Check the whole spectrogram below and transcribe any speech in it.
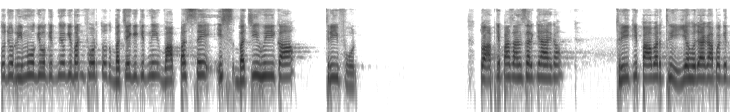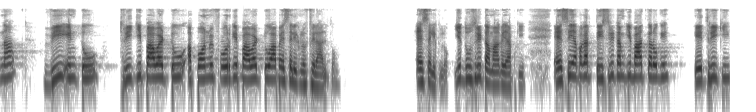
तो जो रिमूव होगी वो कितनी होगी? One fourth. तो, तो बचेगी कितनी? वापस से इस बची हुई का थ्री फोर्थ। तो आपके पास आंसर क्या आएगा? थ्री की पावर थ्री। ये हो जाएगा आपका कितना? v इंटू थ्री की पावर टू अपॉन में फोर की पावर टू आप ऐसे लिख लो फ़िलहाल तो। ऐसे लिख लो। ये दूसरी टर्म आ गई आपकी। ऐसे आप अगर तीसरी टर्म की बात करोगे ए थ्री की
